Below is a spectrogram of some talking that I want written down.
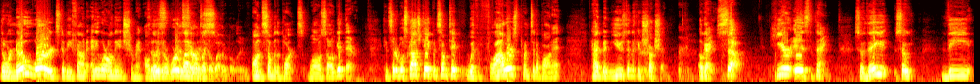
there were no words to be found anywhere on the instrument, So although this- there were letters Sounds like a weather balloon. on some of the parts. Well, so I'll get there. Considerable scotch tape and some tape with flowers printed upon it had been used in the construction. Okay, so here is the thing. So they so the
